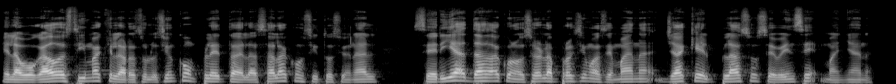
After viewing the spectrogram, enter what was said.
El abogado estima que la resolución completa de la Sala Constitucional sería dada a conocer la próxima semana ya que el plazo se vence mañana,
